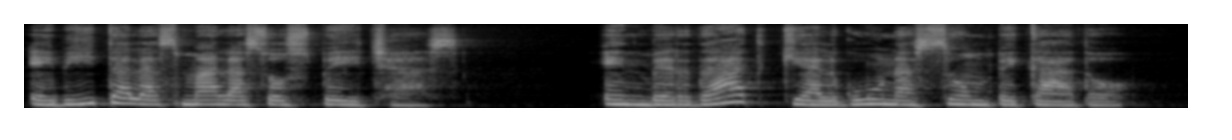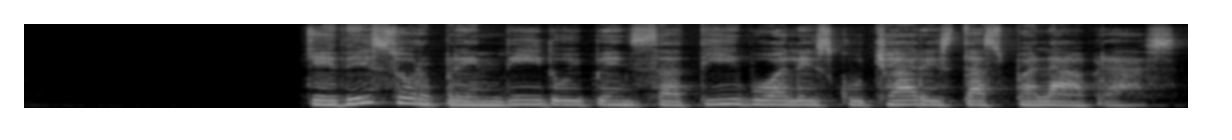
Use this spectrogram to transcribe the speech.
evita las malas sospechas. En verdad que algunas son pecado. Quedé sorprendido y pensativo al escuchar estas palabras.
